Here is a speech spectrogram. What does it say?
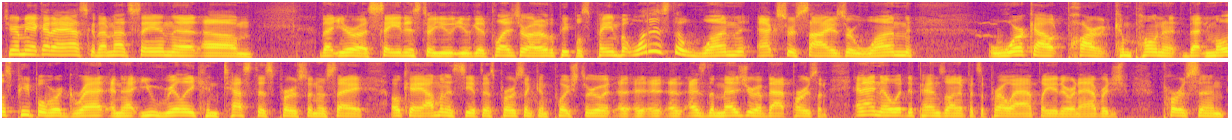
Jeremy, I got to ask, and I'm not saying that. Um that you're a sadist or you, you get pleasure out of other people's pain. But what is the one exercise or one workout part component that most people regret and that you really can test this person or say, okay, I'm going to see if this person can push through it uh, uh, uh, as the measure of that person. And I know it depends on if it's a pro athlete or an average person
